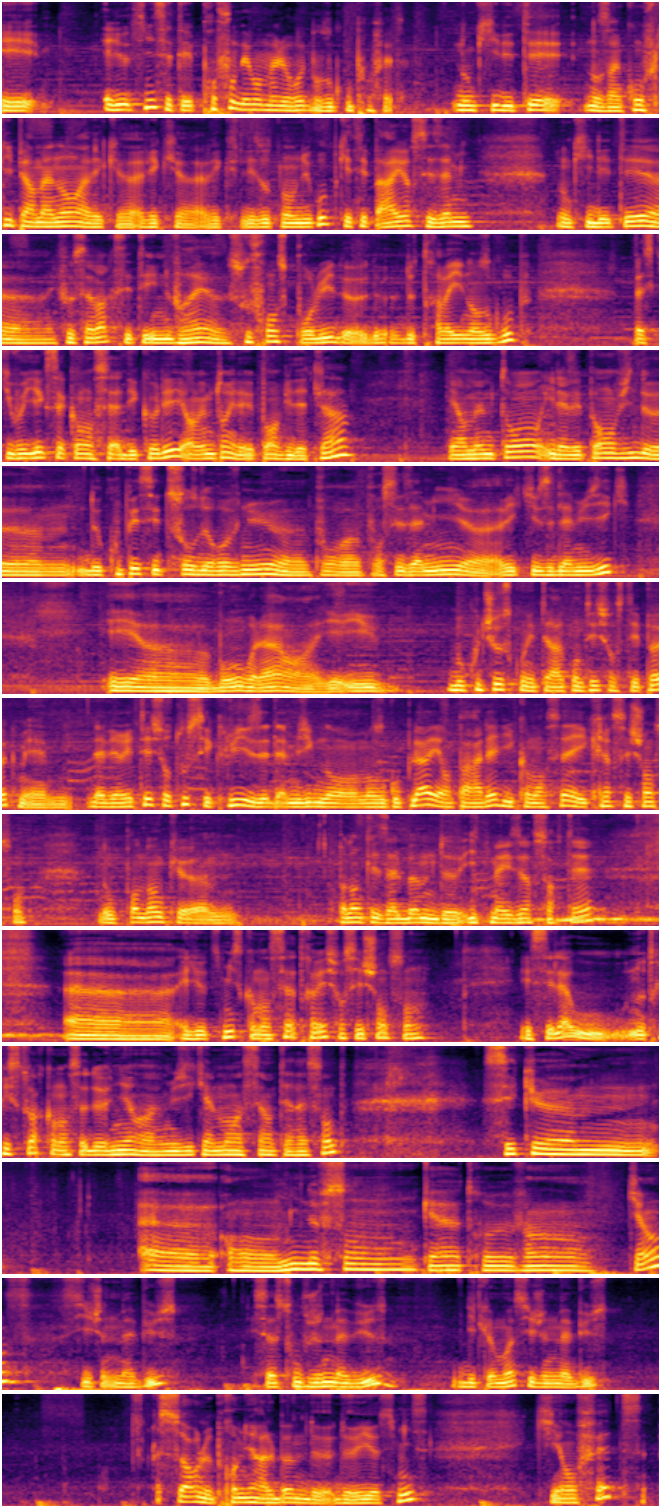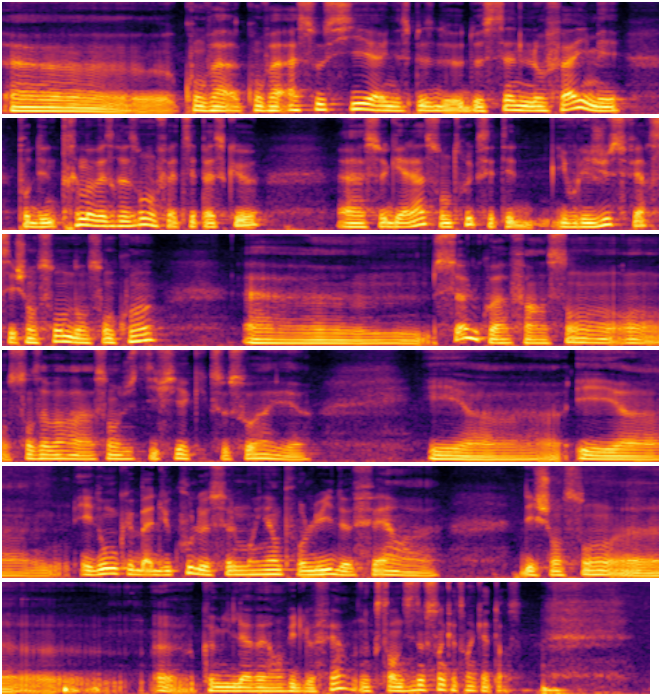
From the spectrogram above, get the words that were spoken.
Et Elliott Smith était profondément malheureux dans ce groupe en fait. Donc il était dans un conflit permanent avec, avec, avec les autres membres du groupe qui étaient par ailleurs ses amis. Donc il était, euh, il faut savoir que c'était une vraie souffrance pour lui de, de, de, travailler dans ce groupe parce qu'il voyait que ça commençait à décoller, et en même temps, il n'avait pas envie d'être là. Et en même temps, il n'avait pas envie de, de, couper cette source de revenus euh, pour, pour ses amis euh, avec qui il faisait de la musique. Et euh, bon, voilà, il y, a eu beaucoup de choses qui ont été racontées sur cette époque, mais la vérité surtout, c'est que lui, il faisait de la musique dans, ce groupe-là, et en parallèle, il commençait à écrire ses chansons. Donc pendant que, pendant que les albums de Hitmiser sortaient, Elliott Smith commençait à travailler sur ses chansons. Et c'est là où notre histoire commence à devenir musicalement assez intéressante c'est que euh, en 1995, si je ne m'abuse, et ça se trouve je ne m'abuse, dites-le moi si je ne m'abuse, sort le premier album de, de Smith, qui en fait euh, qu'on va, associer à une espèce de, scène lo-fi, mais pour des très mauvaises raisons en fait. C'est parce que euh, ce gars-là, son truc, c'était, il voulait juste faire ses chansons dans son coin euh, seul, quoi, enfin, sans, sans avoir à s'en justifier à qui que ce soit. Et, euh, et, euh, et, donc, bah, du coup, le seul moyen pour lui de faire des chansons comme il avait envie de le faire, donc c'est en 1994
